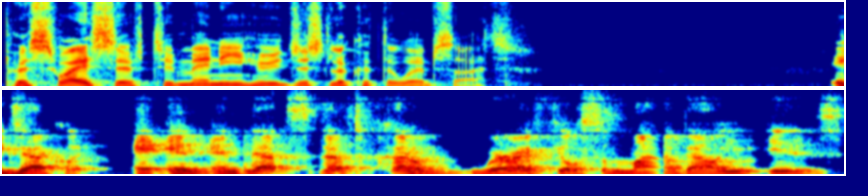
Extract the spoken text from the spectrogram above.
persuasive to many who just look at the website. Exactly, and, and and, that's that's kind of where I feel some of my value is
